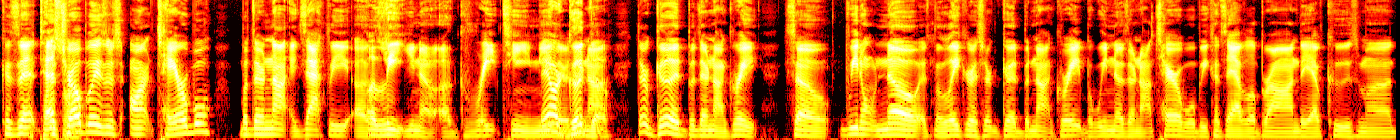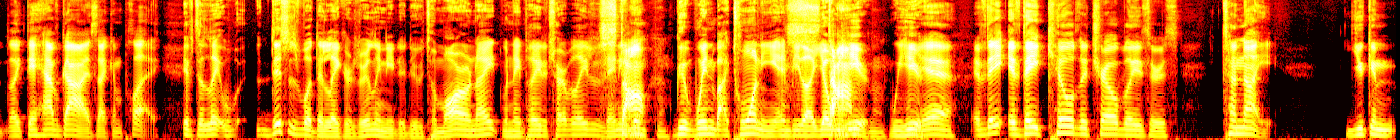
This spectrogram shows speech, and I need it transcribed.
because the, the. Trailblazers aren't terrible, but they're not exactly a, Elite. You know, a great team. They are good, they're not, though. They're good, but they're not great. So we don't know if the Lakers are good but not great, but we know they're not terrible because they have LeBron, they have Kuzma, like they have guys that can play. If the La- this is what the Lakers really need to do tomorrow night when they play the Trailblazers. They Stomp need 'em. to get win by 20 and be like, "Yo, Stomp we here, we here." Yeah. If they if they kill the Trailblazers tonight, you can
